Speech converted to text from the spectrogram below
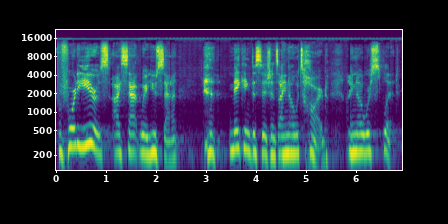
for 40 years, I sat where you sat, making decisions. I know it's hard. I know we're split.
